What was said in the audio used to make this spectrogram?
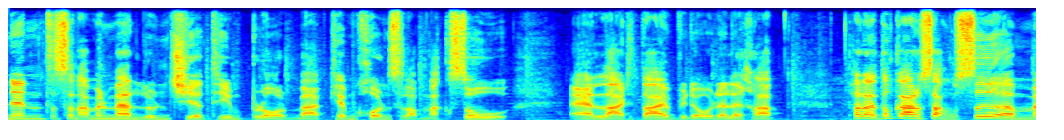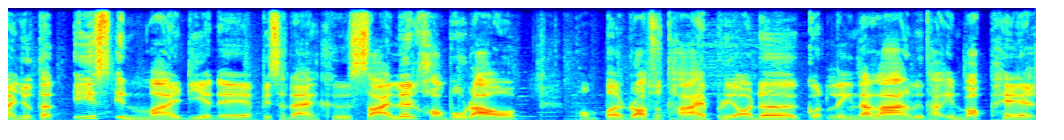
เน้นๆทัศนะแม่นๆ ลุ้นเชียร์ทีมโปรดแบบเข้มข้นสำหรับนักสู้ แอดไลน์ที่ใต้วิดีโอได้เลยครับถ้าไหนต้องการสั่งเสื้อ Man United is in my DNA ปีแสดงคือสายเลือดของพวกเรา ผมเปิดรอบสุดท้ายให้พรีออเดอร์ กดลิงก์ด้านล่างหรือทางอินบ็อกซ์เพจ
